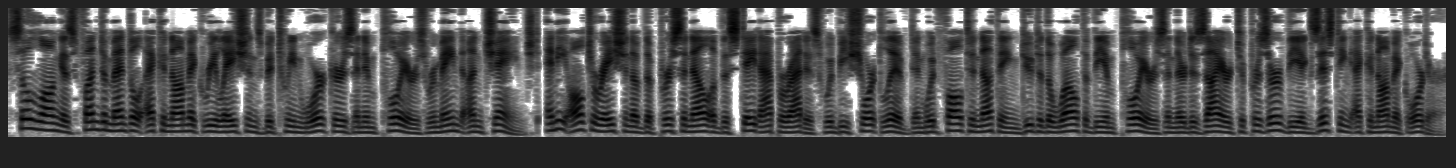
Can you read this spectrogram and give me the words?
So long as fundamental economic relations between workers and employers remained unchanged, any alteration of the personnel of the state apparatus would be short-lived and would fall to nothing due to the wealth of the employers and their desire to preserve the existing economic order.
